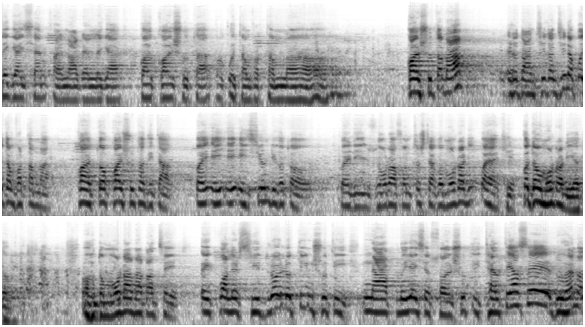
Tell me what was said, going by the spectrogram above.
লেগে আইছেন? কয়, নাটের লেগা। কয় কয় সুতা? কয়, কইতাম পারতাম না। কয়, সুতা নাট? এটা তো আনছি টানছি না, কইতাম পারতাম না। কয়, তো কয় সুতা দিতা? কয়, এই এই এই সিউন্ডি কত? জোড়া টাকা, মোটা নাট আছে? এই কলের হইল তিন সুতি, নাট লই আইছে ছয় সুতি। ঠেলতে আছে না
